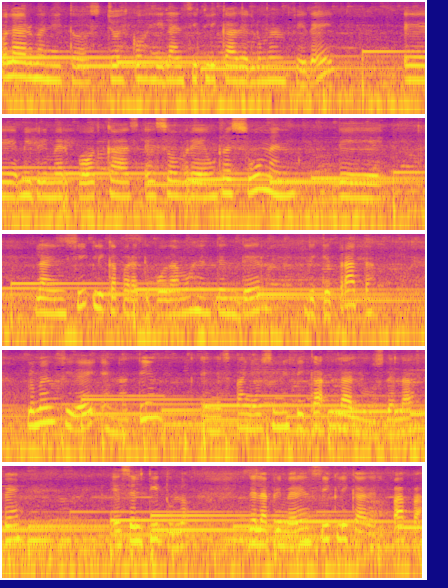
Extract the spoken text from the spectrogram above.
Hola hermanitos, yo escogí la encíclica de Lumen Fidei. Eh, mi primer podcast es sobre un resumen de la encíclica para que podamos entender de qué trata. Lumen Fidei en latín, en español significa la luz de la fe. Es el título de la primera encíclica del Papa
